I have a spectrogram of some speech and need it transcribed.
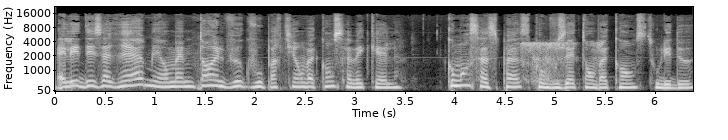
elle est désagréable et en même temps, elle veut que vous partiez en vacances avec elle. Comment ça se passe quand vous êtes en vacances tous les deux?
